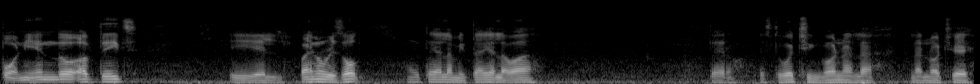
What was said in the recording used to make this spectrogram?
poniendo updates y el final result. Ahí está ya la mitad ya lavada. Pero estuvo chingona la, la noche,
